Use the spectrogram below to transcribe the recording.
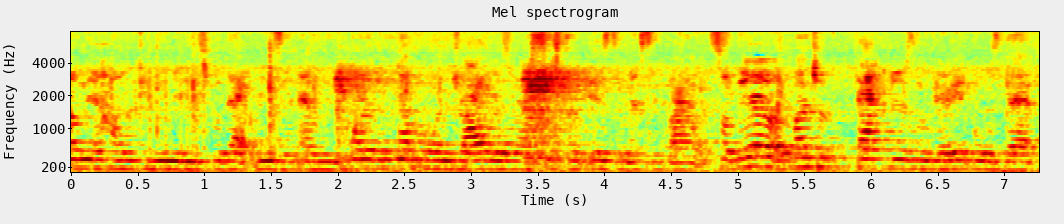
from their home communities for that reason. And one of the number one drivers in our system is domestic violence. So there are a bunch of factors and variables that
